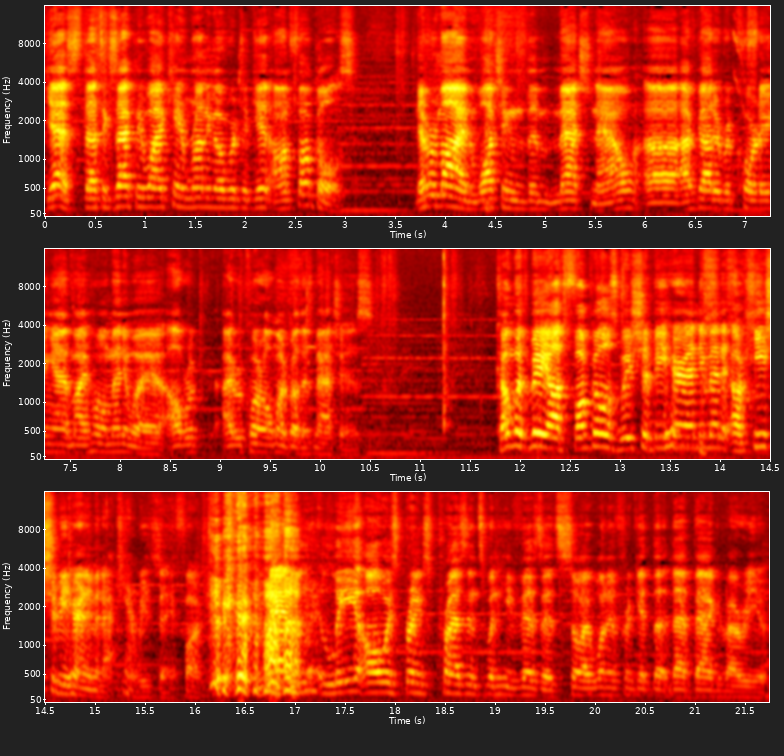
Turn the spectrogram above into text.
Yes, that's exactly why I came running over to get on Funkles. Never mind watching the match now. Uh, I've got it recording at my home anyway. I'll rec- I record all my brother's matches. Come with me, Aunt Funkles. We should be here any minute. Or he should be here any minute. I can't read today. Fuck. and Lee always brings presents when he visits, so I wouldn't forget that that bag if I were you.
